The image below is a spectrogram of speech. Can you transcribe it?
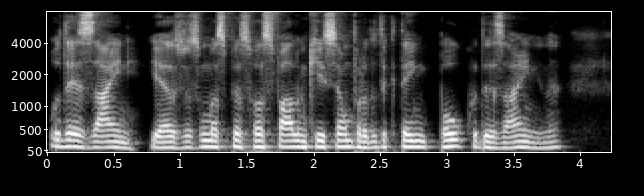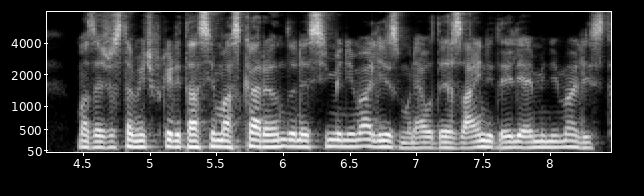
o design. E às vezes algumas pessoas falam que isso é um produto que tem pouco design, né? Mas é justamente porque ele está se mascarando nesse minimalismo, né? O design dele é minimalista.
